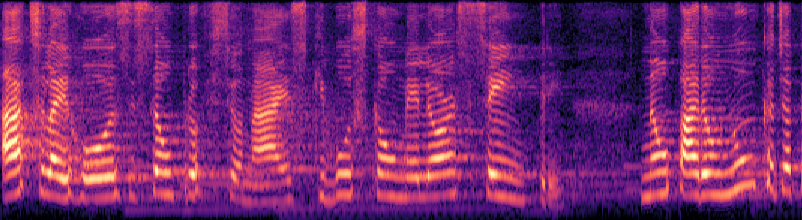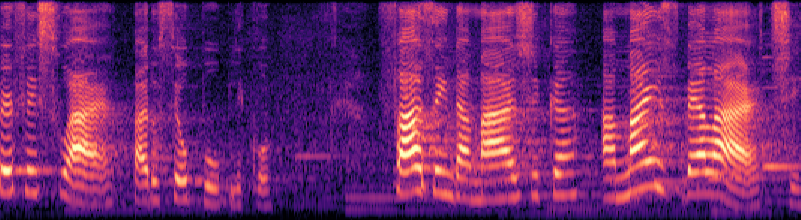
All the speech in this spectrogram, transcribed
Atila e Rose são profissionais que buscam o melhor sempre, não param nunca de aperfeiçoar para o seu público. Fazem da mágica a mais bela arte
